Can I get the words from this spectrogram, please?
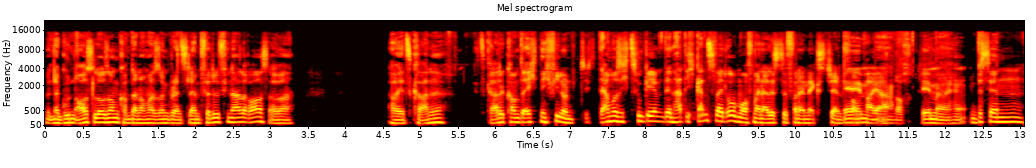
mit einer guten Auslosung kommt da noch mal so ein Grand Slam Viertelfinale raus, aber aber jetzt gerade jetzt gerade kommt da echt nicht viel und da muss ich zugeben, den hatte ich ganz weit oben auf meiner Liste von der Next Gen vor ein paar. Jahren noch Immer, ja. ein bisschen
